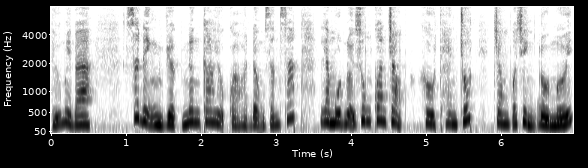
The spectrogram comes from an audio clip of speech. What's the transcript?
thứ 13 xác định việc nâng cao hiệu quả hoạt động giám sát là một nội dung quan trọng, khâu then chốt trong quá trình đổi mới,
